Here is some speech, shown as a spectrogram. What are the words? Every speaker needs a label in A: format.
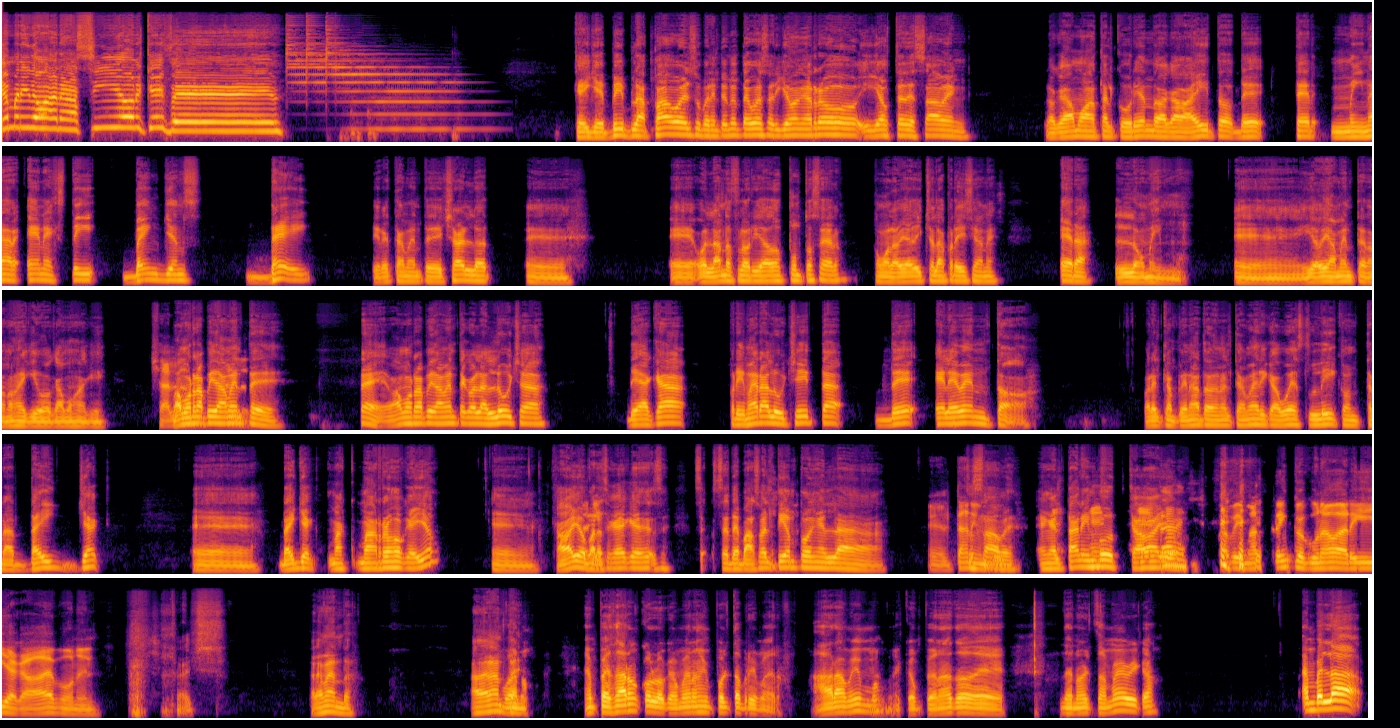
A: Bienvenidos a Nación Keife. KJP Black Power, Superintendente Wesser, Joan Rojo, y ya ustedes saben lo que vamos a estar cubriendo acabadito de terminar NXT Vengeance Day directamente de Charlotte, eh, eh, Orlando, Florida 2.0, como lo había dicho en las predicciones, era lo mismo. Eh, y obviamente no nos equivocamos aquí. Vamos rápidamente, vamos rápidamente con las luchas de acá. Primera luchita del el evento para el campeonato de Norteamérica, Wesley contra Dijak. Eh, Dijak más, más rojo que yo. Eh, caballo, parece que, se, te pasó el tiempo en el, la,
B: en el tanning
A: sabes, en el tanning boot, caballo.
B: Papi, más trinco que una varilla acaba de poner.
A: Tremendo. Adelante.
C: Bueno, empezaron con lo que menos importa primero. Ahora mismo, el campeonato de, de Norteamérica. En verdad,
